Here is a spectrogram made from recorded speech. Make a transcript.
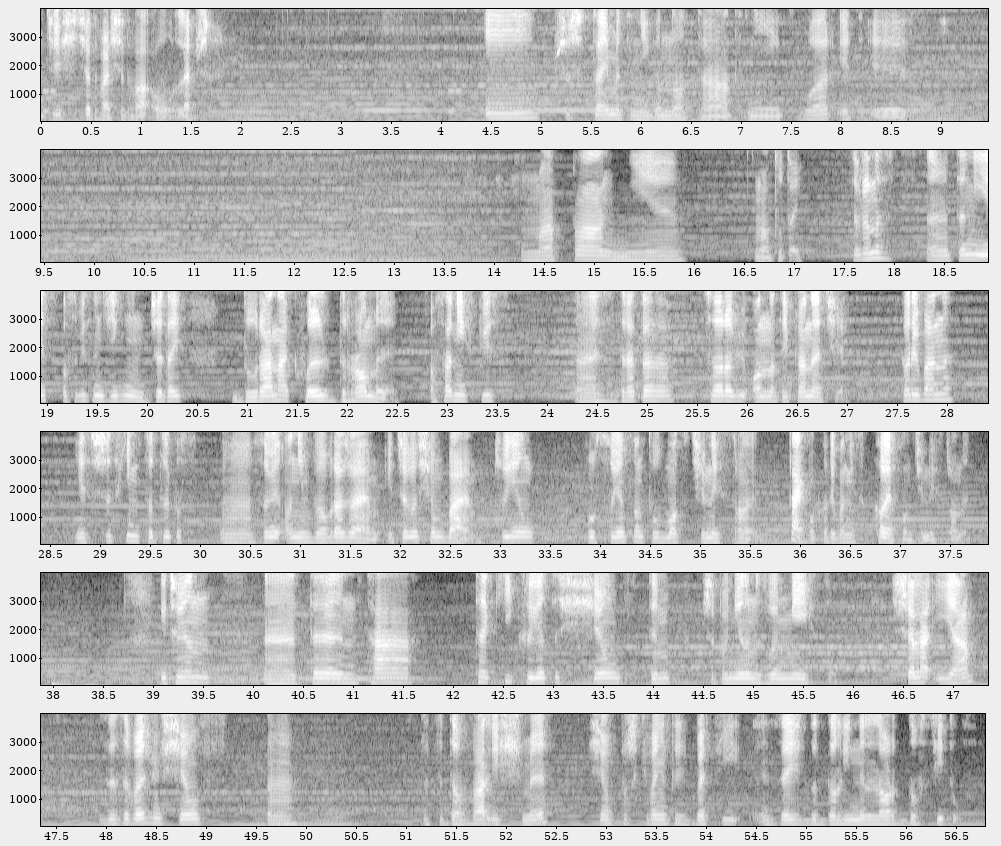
20, 22. O, lepsze. I przeczytajmy ten jego notatnik. Where it is. Mapa nie. No tutaj. Cyfrony ten jest osobistym dziennikiem Jedi Durana Queldromy. Ostatni wpis e, zdradza, co robił on na tej planecie. Korriban jest wszystkim, co tylko e, sobie o nim wyobrażałem i czego się bałem. Czuję pulsującą tu moc ciemnej strony. Tak, bo Korriban jest kolebką ciemnej strony. I czuję e, ten, ta, teki kryjące się w tym przepełnionym złym miejscu. Shella i ja zdecydowaliśmy się w, e, zdecydowaliśmy się w poszukiwaniu tych bestii zejść do Doliny Lordów Sithów.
